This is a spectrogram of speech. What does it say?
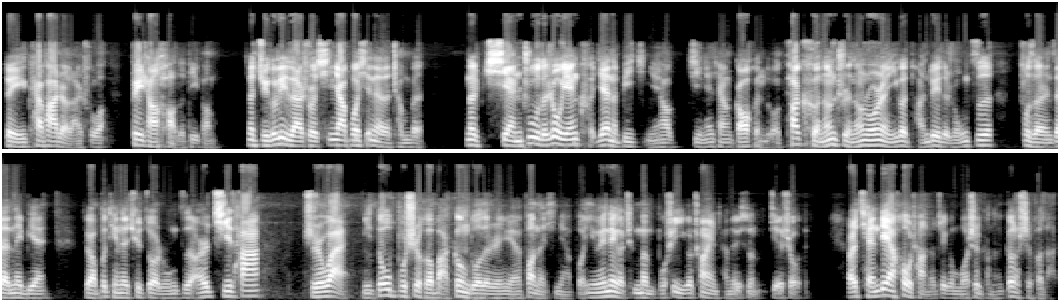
对于开发者来说非常好的地方。那举个例子来说，新加坡现在的成本。那显著的、肉眼可见的，比几年要几年前要高很多。它可能只能容忍一个团队的融资负责人在那边，对吧？不停的去做融资，而其他之外，你都不适合把更多的人员放在新加坡，因为那个成本不是一个创业团队所能接受的。而前店后厂的这个模式可能更适合大家，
